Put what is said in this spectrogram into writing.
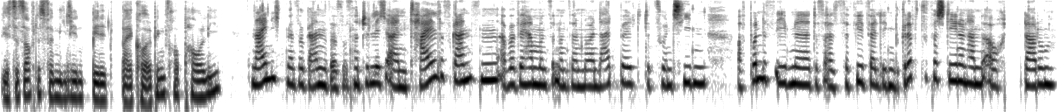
Ist das auch das Familienbild bei Kolping, Frau Pauli? Nein, nicht mehr so ganz. Es ist natürlich ein Teil des Ganzen, aber wir haben uns in unserem neuen Leitbild dazu entschieden, auf Bundesebene das als sehr vielfältigen Begriff zu verstehen und haben auch darum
